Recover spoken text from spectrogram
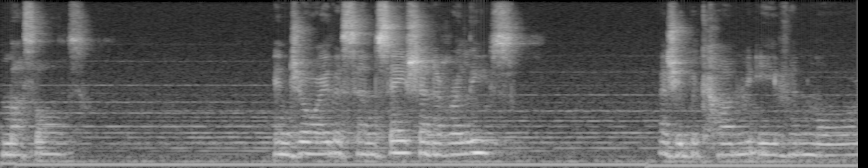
muscles. Enjoy the sensation of release as you become even more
